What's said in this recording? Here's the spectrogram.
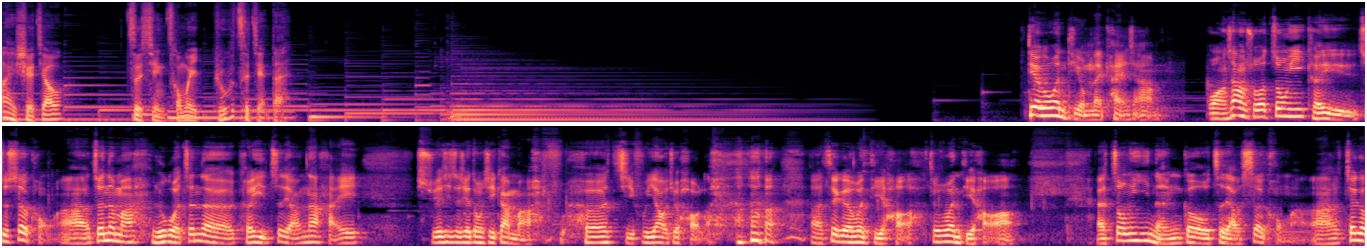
爱社交，自信从未如此简单。第二个问题，我们来看一下啊，网上说中医可以治社恐啊，真的吗？如果真的可以治疗，那还学习这些东西干嘛？喝几副药就好了 啊？这个问题好，这个问题好啊。呃，中医能够治疗社恐吗？啊，这个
